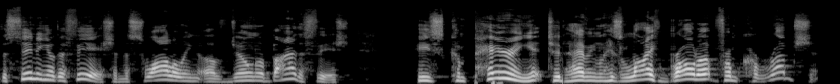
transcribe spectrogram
the sending of the fish and the swallowing of Jonah by the fish He's comparing it to having his life brought up from corruption.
